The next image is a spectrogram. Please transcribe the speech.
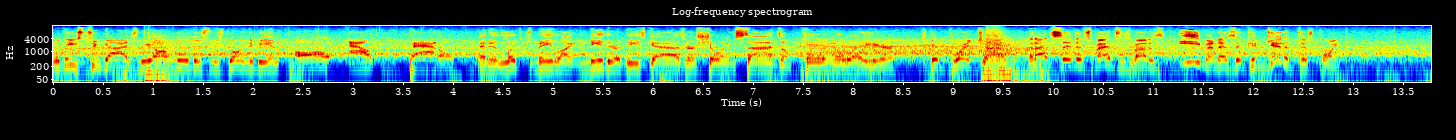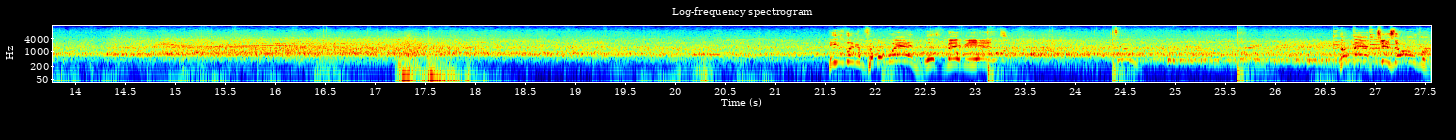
With these two guys, we all knew this was going to be an all-out battle. And it looks to me like neither of these guys are showing signs of pulling away here. It's a good point, John. And I'd say this match is about as even as it could get at this point. For the win. This may be it. The match is over.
